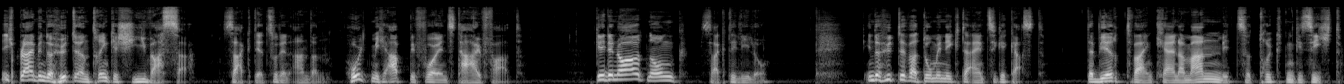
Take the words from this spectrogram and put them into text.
Ich bleibe in der Hütte und trinke Skiwasser, sagte er zu den anderen. Holt mich ab, bevor ihr ins Tal fahrt. Geht in Ordnung, sagte Lilo. In der Hütte war Dominik der einzige Gast. Der Wirt war ein kleiner Mann mit zerdrücktem Gesicht.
